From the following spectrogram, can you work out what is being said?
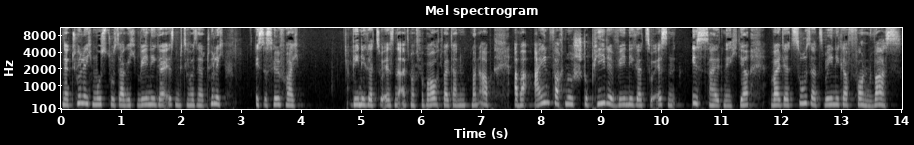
Natürlich musst du, sage ich, weniger essen, beziehungsweise natürlich ist es hilfreich, weniger zu essen, als man verbraucht, weil dann nimmt man ab. Aber einfach nur stupide weniger zu essen ist halt nicht, ja, weil der Zusatz weniger von was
